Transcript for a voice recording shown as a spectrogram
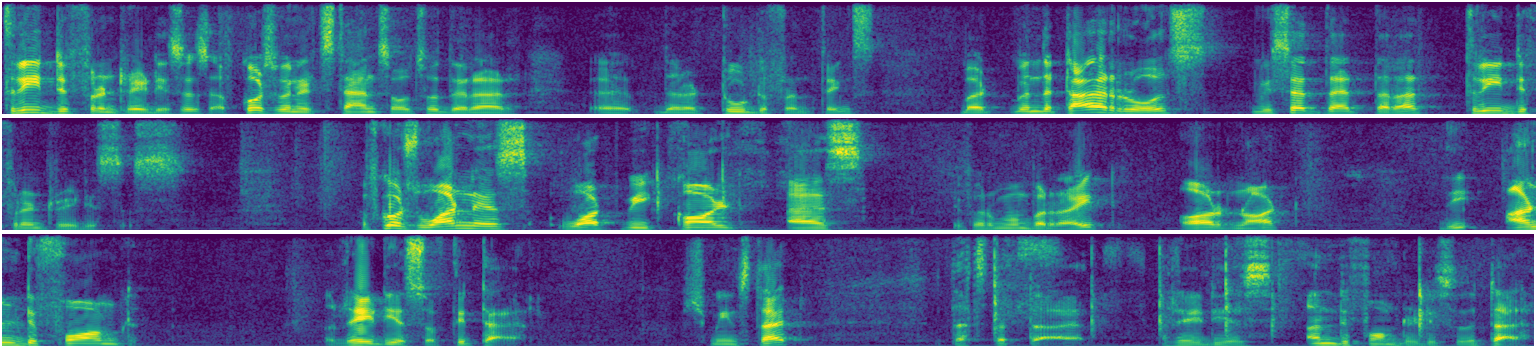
three different radiuses. Of course, when it stands also there are, uh, there are two different things. But when the tire rolls, we said that there are three different radiuses. Of course, one is what we called as, if I remember right or not, the undeformed radius of the tire, which means that that's the tire radius, undeformed radius of the tire.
